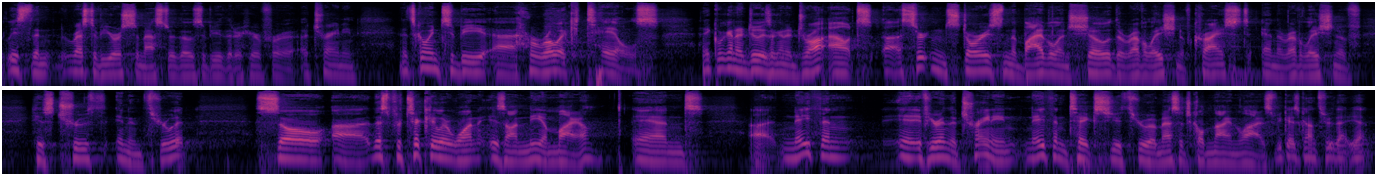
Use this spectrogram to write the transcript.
at least the rest of your semester, those of you that are here for a, a training. And it's going to be uh, heroic tales. I think we're going to do is I'm going to draw out uh, certain stories from the Bible and show the revelation of Christ and the revelation of his truth in and through it. So uh, this particular one is on Nehemiah. And uh, Nathan, if you're in the training, Nathan takes you through a message called Nine Lies. Have you guys gone through that yet?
